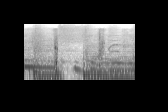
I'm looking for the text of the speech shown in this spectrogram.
Happy.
